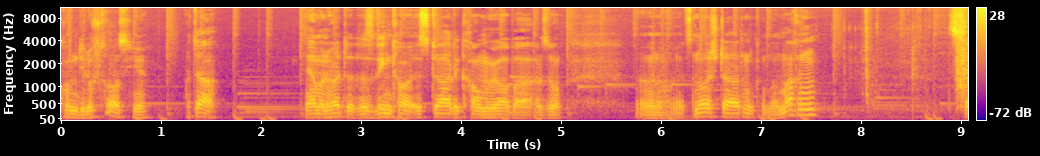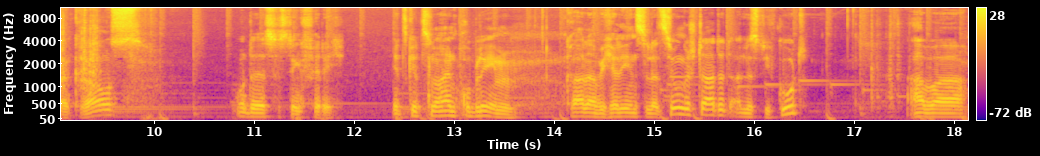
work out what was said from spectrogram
Kommt die Luft raus hier? Ach da. Ja, man hört, das Ding ist gerade kaum hörbar. Also, genau, jetzt neu starten, können wir machen. Zack, raus. Und da ist das Ding fertig. Jetzt gibt es nur ein Problem. Gerade habe ich ja die Installation gestartet, alles lief gut. Aber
